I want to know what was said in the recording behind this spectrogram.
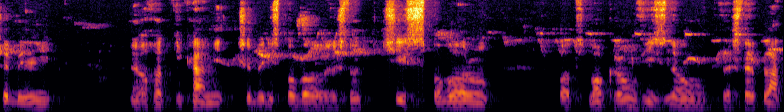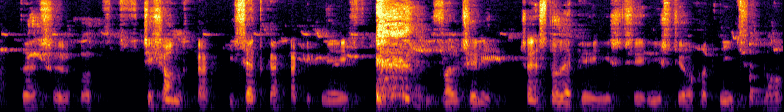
Czy byli ochotnikami, czy byli z poboru. Zresztą ci z poboru pod mokrą wizną Westerplatte, czy pod w dziesiątkach i setkach takich miejsc walczyli często lepiej niż ci, niż ci ochotnicy, bo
